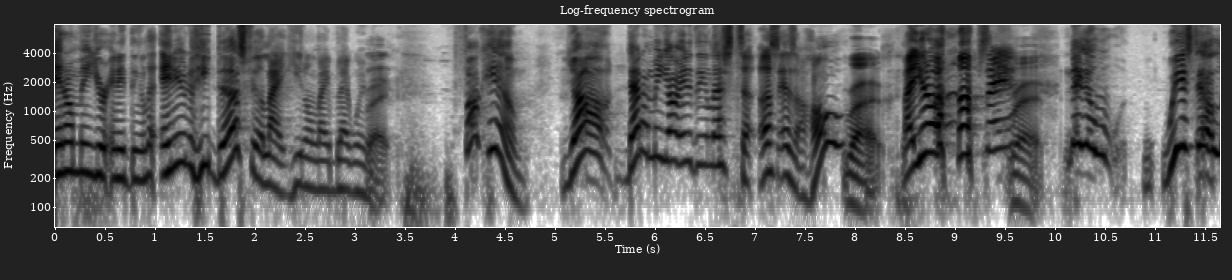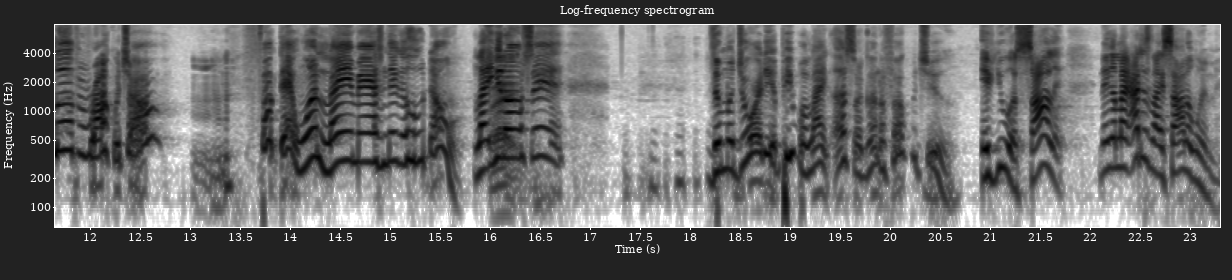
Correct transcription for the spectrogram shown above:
It don't mean you're anything. Le- and even if he does feel like he don't like black women, Right. fuck him. Y'all, that don't mean y'all anything less to us as a whole. Right. Like, you know what I'm saying? Right. Nigga, we still love and rock with y'all. Mm-hmm. Fuck that one lame ass nigga who don't. Like, you know what I'm saying? The majority of people like us are gonna fuck with you. If you a solid nigga, like I just like solid women.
